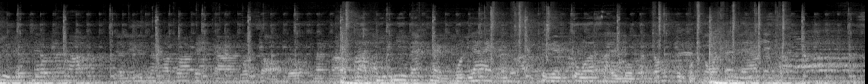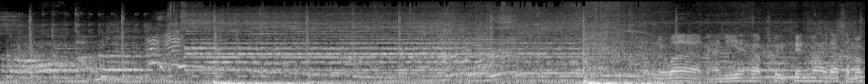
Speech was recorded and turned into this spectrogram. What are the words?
อยู่บนรถนะครับ อย่าลืมนะครับว่าเป็นการทดสอบรถนะครับสำหรับพี่พี่ๆนักแข่งคนแรกนะครับ เตรียมตัวใส่หมวกกันน็อกอุปกรณ์ได้แล้วนะครับานนี้นะครับตื่นเต้นมากนะสำหรับ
